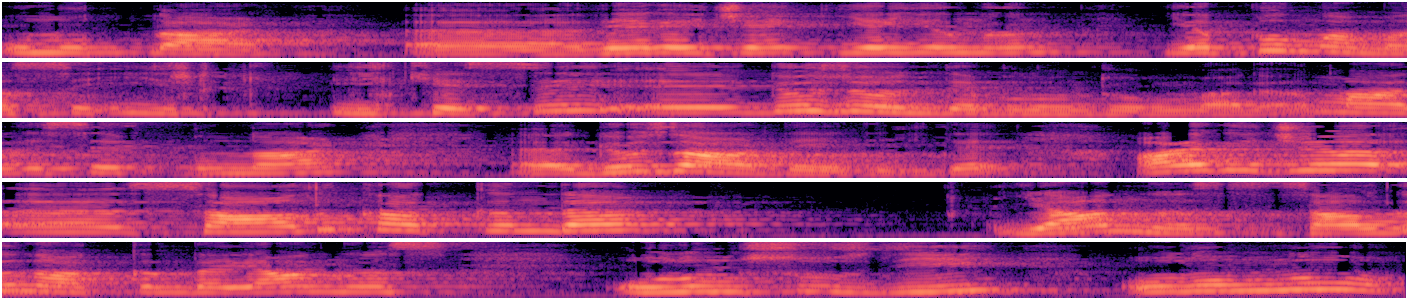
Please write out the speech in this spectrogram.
umutlar e, verecek yayının yapılmaması ilk, ilkesi e, göz önünde bulundurulmalı. Maalesef bunlar e, göz ardı edildi. Ayrıca e, sağlık hakkında yalnız, salgın hakkında yalnız olumsuz değil, olumlu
